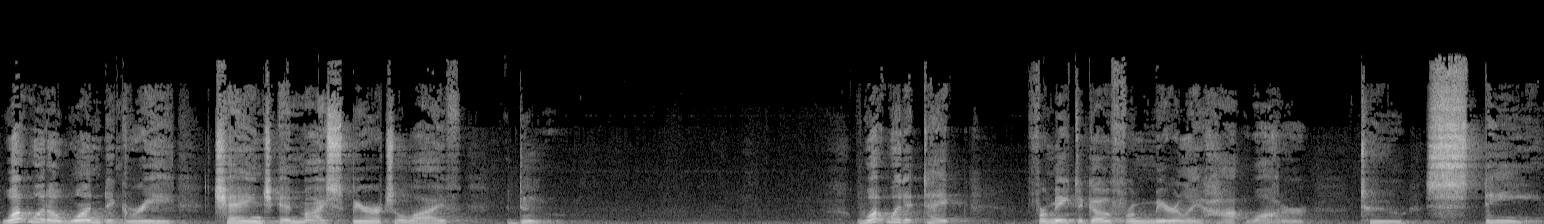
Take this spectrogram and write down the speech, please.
what would a one degree change in my spiritual life do? What would it take for me to go from merely hot water to steam?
